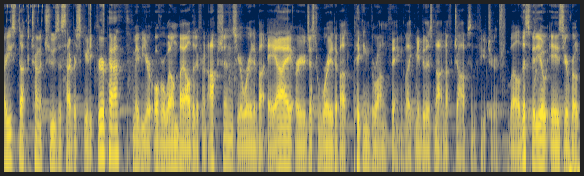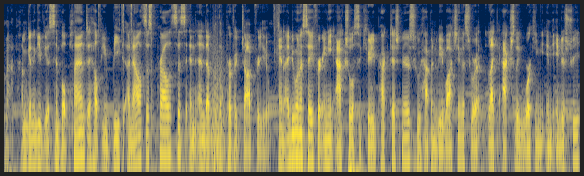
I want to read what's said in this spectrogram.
Are you stuck trying to choose a cybersecurity career path? Maybe you're overwhelmed by all the different options, you're worried about AI, or you're just worried about picking the wrong thing, like maybe there's not enough jobs in the future. Well, this video is your roadmap. I'm to give you a simple plan to help you beat analysis paralysis and end up with a perfect job for you. And I do want to say for any actual security practitioners who happen to be watching this who are like actually working in industry,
